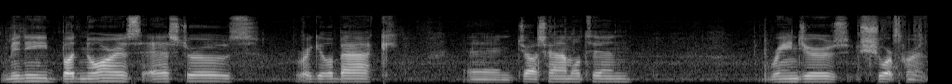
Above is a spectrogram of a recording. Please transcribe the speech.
Mini Bud Norris, Astros, regular back. And Josh Hamilton, Rangers, short print.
